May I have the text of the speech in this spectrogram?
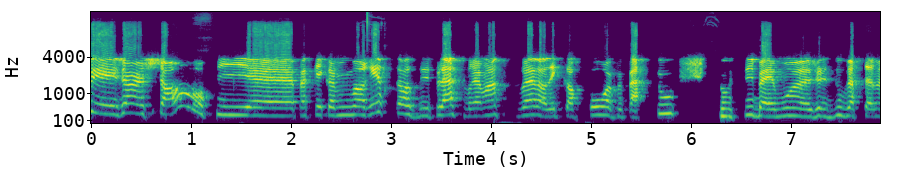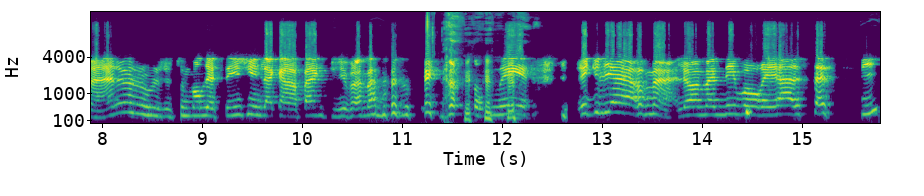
j'ai j'ai un char, puis euh, parce que comme humoriste, on se déplace vraiment souvent dans des corpos un peu partout. Puis aussi, ben moi, je le dis ouvertement, là, je- tout le monde le sait, je viens de la campagne, puis j'ai vraiment besoin de retourner régulièrement. Là, à m'amener Montréal, ça suffit.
